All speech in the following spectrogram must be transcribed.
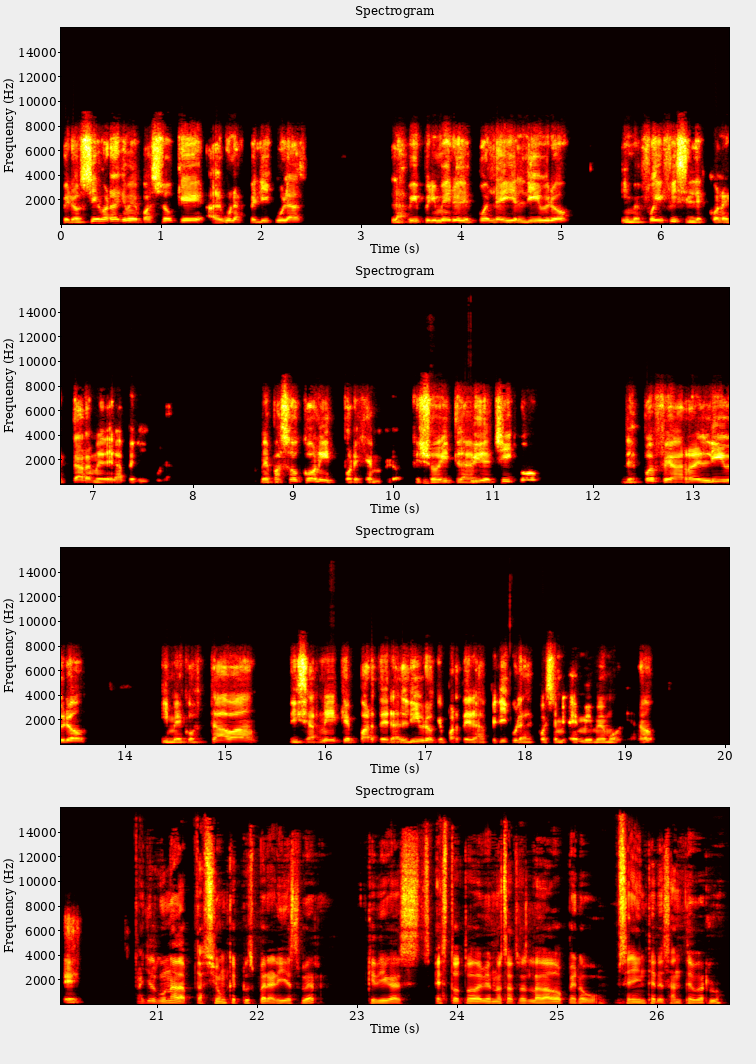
Pero sí es verdad que me pasó que algunas películas las vi primero y después leí el libro y me fue difícil desconectarme de la película. Me pasó con It, por ejemplo, que yo It la vi de chico, después fui a agarrar el libro y me costaba discernir qué parte era el libro, qué parte era la película después en, mi memoria, ¿no? ¿Hay alguna adaptación que tú esperarías ver? Que digas, esto todavía no está trasladado, pero sería interesante verlo.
